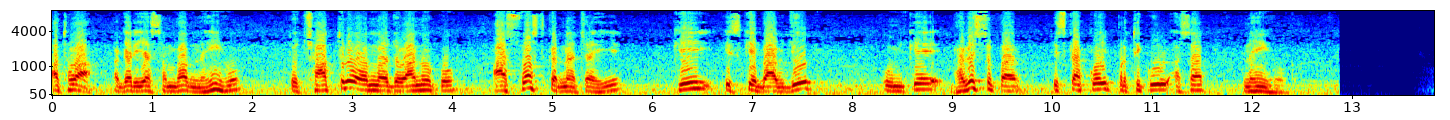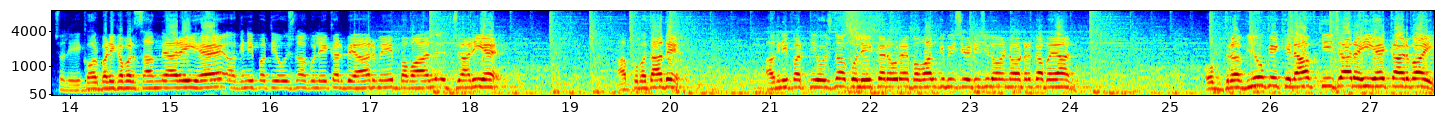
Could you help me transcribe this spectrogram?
अथवा अगर यह संभव नहीं हो तो छात्रों और नौजवानों को आश्वस्त करना चाहिए कि इसके बावजूद उनके भविष्य पर इसका कोई प्रतिकूल असर नहीं होगा। चलिए, एक और बड़ी खबर सामने आ रही है। अग्निपथ योजना को लेकर बिहार में बवाल जारी है। आपको बता दें अग्निपथ योजना को लेकर हो रहे बवाल के बीच एडीजी लॉ एंड ऑर्डर का बयान। उपद्रवियों के खिलाफ की जा रही है कार्रवाई।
